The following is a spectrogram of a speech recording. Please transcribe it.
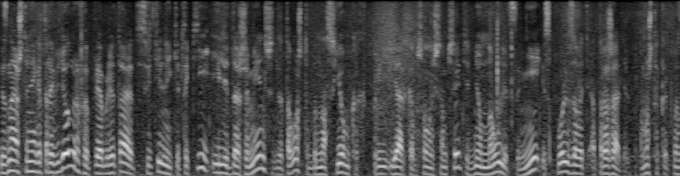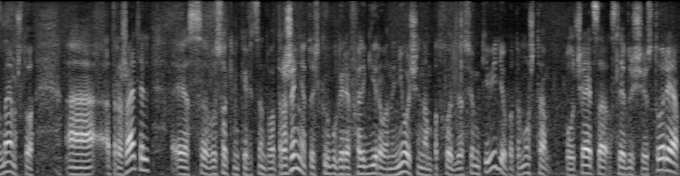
И знаю, что некоторые видеографы приобретают светильники такие или даже меньше для того, чтобы на съемках при ярком солнечном свете днем на улице не использовать отражатель. Потому что, как мы знаем, что э, отражатель с высоким коэффициентом отражения, то есть, грубо говоря, фольгированный, не очень нам подходит для съемки видео, потому что получается следующая история.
